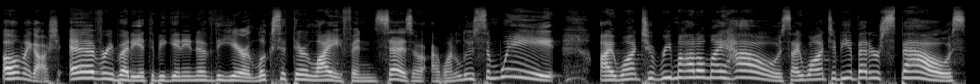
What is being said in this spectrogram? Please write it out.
Oh my gosh, everybody at the beginning of the year looks at their life and says, oh, I want to lose some weight. I want to remodel my house. I want to be a better spouse.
